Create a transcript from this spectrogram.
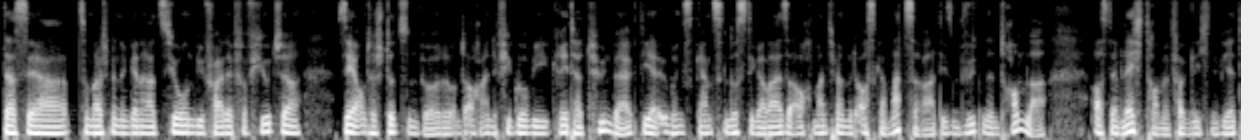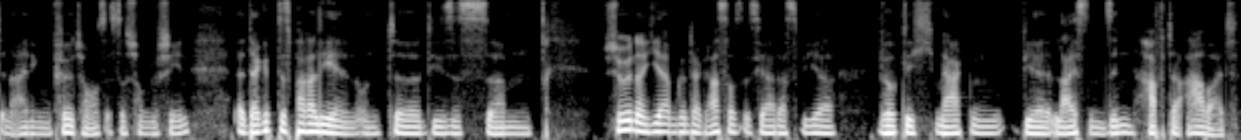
dass er zum Beispiel eine Generation wie Friday for Future sehr unterstützen würde und auch eine Figur wie Greta Thunberg, die ja übrigens ganz lustigerweise auch manchmal mit Oskar Matzerath, diesem wütenden Trommler aus der Blechtrommel verglichen wird. In einigen Feuilletons ist das schon geschehen. Äh, da gibt es Parallelen und äh, dieses ähm, Schöne hier am Günter Grasshaus ist ja, dass wir wirklich merken, wir leisten sinnhafte Arbeit.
